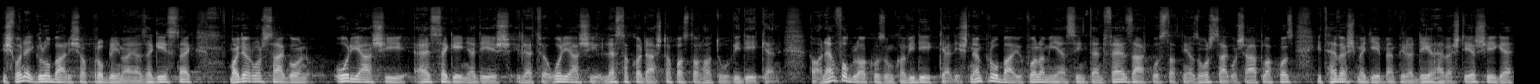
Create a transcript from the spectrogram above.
És van egy globálisabb problémája az egésznek. Magyarországon óriási elszegényedés, illetve óriási leszakadás tapasztalható vidéken. Ha nem foglalkozunk a vidékkel, és nem próbáljuk valamilyen szinten felzárkóztatni az országos átlaghoz, itt Heves megyében például Délheves térsége,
